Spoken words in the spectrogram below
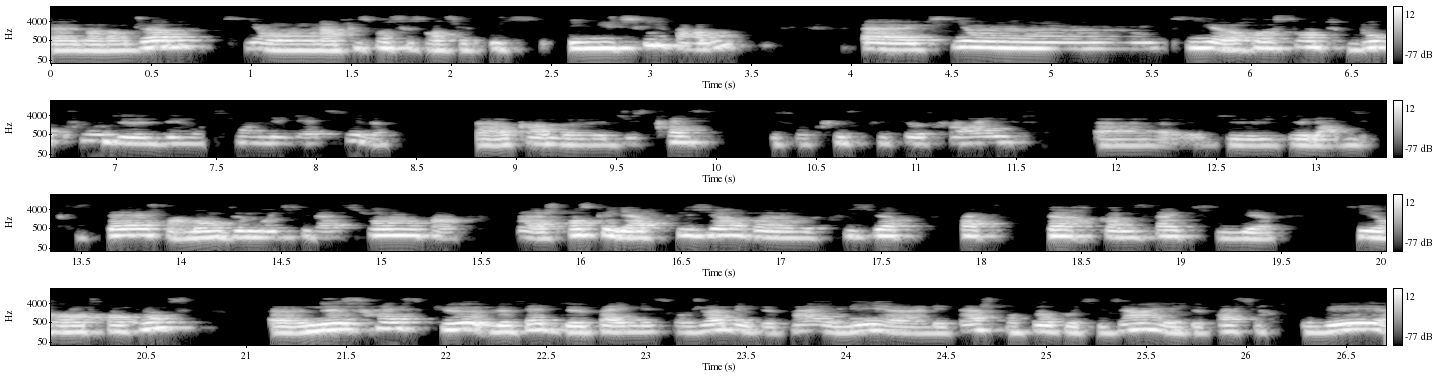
dans leur job, qui ont l'impression de se sentir inutiles, pardon, euh, qui ont, qui euh, ressentent beaucoup d'émotions négatives, comme du stress, qui sont très stressés au travail, de, de, la tristesse, un manque de motivation. Enfin, voilà, je pense qu'il y a plusieurs, plusieurs facteurs comme ça qui, qui rentrent en compte. Euh, ne serait-ce que le fait de pas aimer son job et de pas aimer les tâches qu'on fait au quotidien et de pas s'y retrouver,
